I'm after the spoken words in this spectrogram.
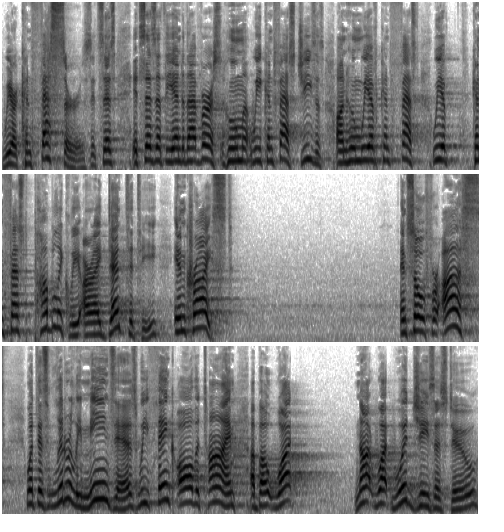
We are confessors. It says, it says at the end of that verse, whom we confess, Jesus, on whom we have confessed. We have confessed publicly our identity in Christ. And so for us, what this literally means is we think all the time about what, not what would Jesus do,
